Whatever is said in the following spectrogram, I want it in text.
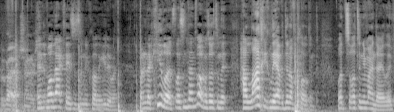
Right. I'm trying to understand. And well, in that case, it's gonna be clothing either way. But in a kila, it's less than ten tefachim, so it's gonna halachically have a din of clothing. What's what's in your mind, Ayalev?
